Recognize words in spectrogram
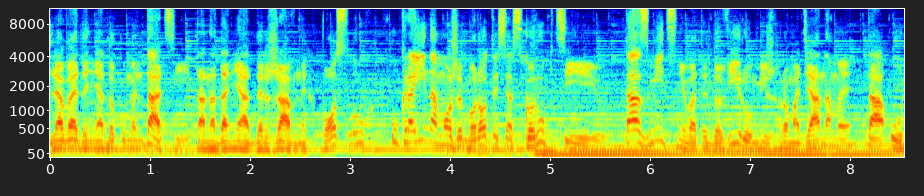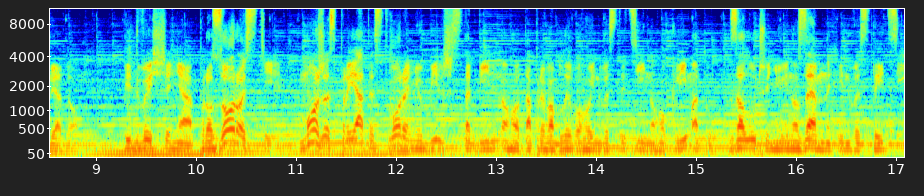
для ведення документації та надання державних послуг, Україна може боротися з корупцією та зміцнювати довіру між громадянами та урядом. Підвищення прозорості може сприяти створенню більш стабільного та привабливого інвестиційного клімату, залученню іноземних інвестицій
